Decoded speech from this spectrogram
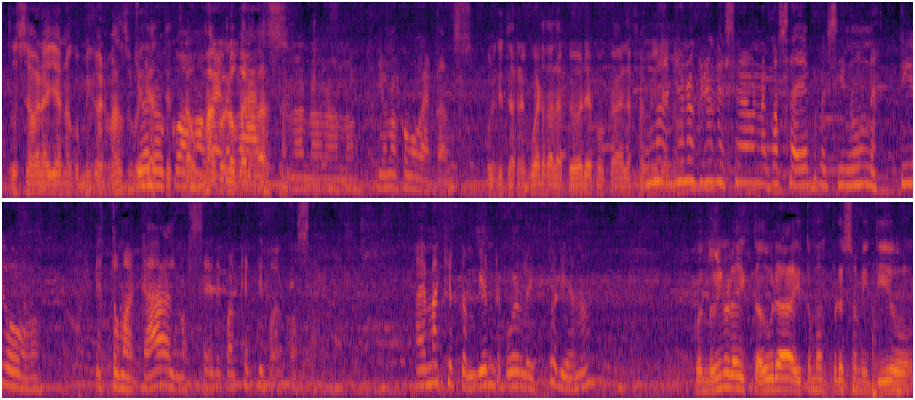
Entonces ahora ya no comí garbanzo, pero ya te traumás con los garbanzo, garbanzos. no, no, no, no, yo no como garbanzo. Porque te recuerda la peor época de la familia. No, ¿no? yo no creo que sea una cosa de época, sino un hastío estomacal, no sé, de cualquier tipo de cosa. Además que también recuerdo la historia, ¿no? Cuando vino la dictadura y toman preso a mi tío,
